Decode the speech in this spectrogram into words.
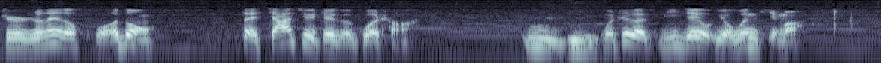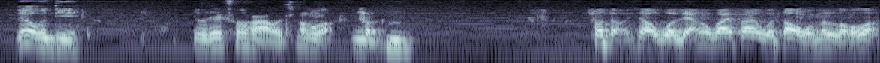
只是人类的活动在加剧这个过程。嗯嗯，我这个理解有有问题吗？没有问题，有这说法我听过。嗯嗯，稍等一下，我连个 WiFi，我到我们楼了。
